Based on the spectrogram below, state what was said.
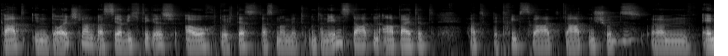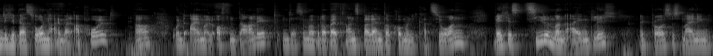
gerade in Deutschland, was sehr wichtig ist, auch durch das, dass man mit Unternehmensdaten arbeitet, hat Betriebsrat, Datenschutz, mhm. ähm, ähnliche Personen einmal abholt ja, und einmal offen darlegt. Und da sind wir wieder bei transparenter Kommunikation, welches Ziel man eigentlich mit Process Mining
